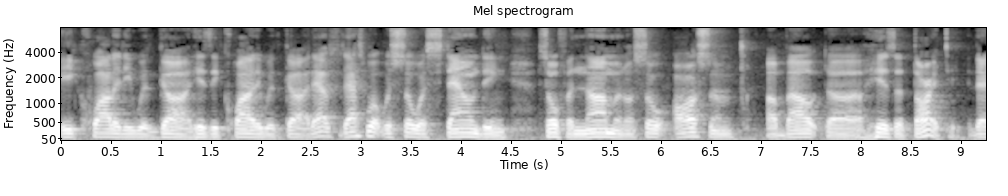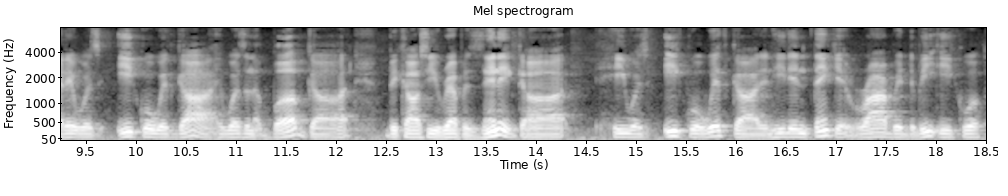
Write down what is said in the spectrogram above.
equality with God, his equality with God. That's that's what was so astounding, so phenomenal, so awesome about uh, his authority. That it was equal with God. It wasn't above God because he represented God. He was equal with God, and he didn't think it robbery to be equal.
